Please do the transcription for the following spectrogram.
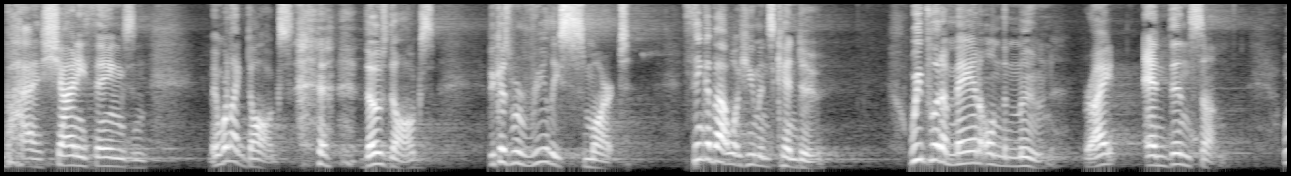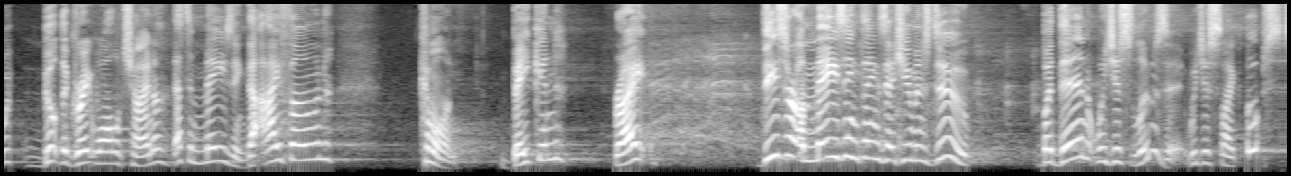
by shiny things, and man, we're like dogs. Those dogs, because we're really smart Think about what humans can do. We put a man on the moon, right? And then some. We built the Great Wall of China. That's amazing. The iPhone, come on, bacon, right? These are amazing things that humans do. But then we just lose it. We just like, oops,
